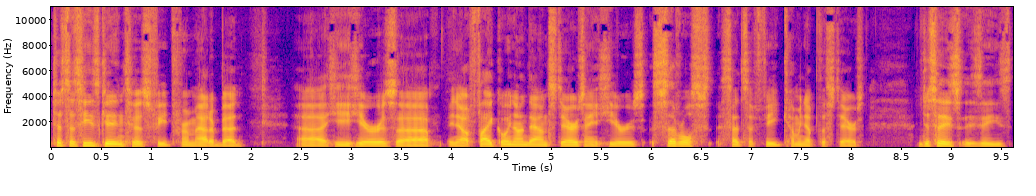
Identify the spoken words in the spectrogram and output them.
just as he's getting to his feet from out of bed, uh, he hears uh, you know a fight going on downstairs, and he hears several sets of feet coming up the stairs. And just as, as he's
